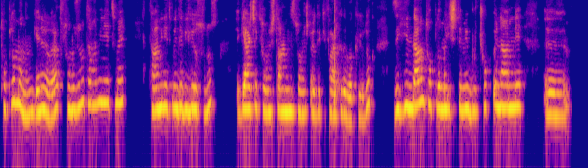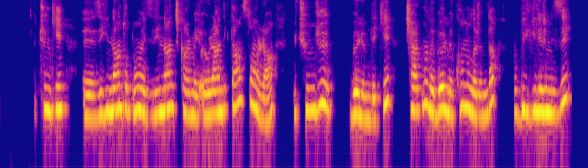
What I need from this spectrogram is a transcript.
toplamanın genel olarak sonucunu tahmin etme. Tahmin etmede biliyorsunuz e, gerçek sonuç tahmini sonuç aradaki farkı da bakıyorduk. Zihinden toplama işlemi bu çok önemli. E, çünkü e, zihinden toplama ve zihinden çıkarmayı öğrendikten sonra üçüncü bölümdeki çarpma ve bölme konularında bu bilgilerimizi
